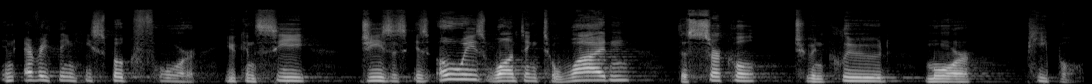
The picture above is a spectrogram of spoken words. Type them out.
in everything he spoke for. You can see Jesus is always wanting to widen the circle to include more people.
